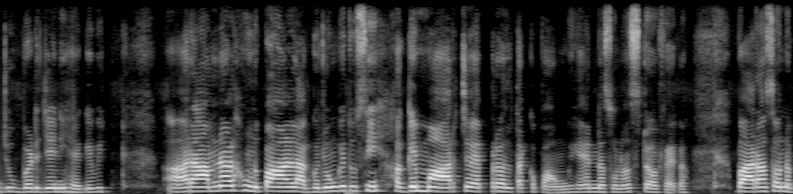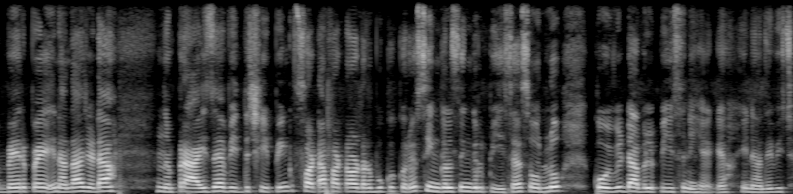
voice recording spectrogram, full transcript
ਜੂਬੜ ਜੇ ਨਹੀਂ ਹੈਗੇ ਵੀ। ਆਰਾਮ ਨਾਲ ਹੁਣ ਪਾਣ ਲੱਗ ਜਾਓਗੇ ਤੁਸੀਂ, ਅੱਗੇ ਮਾਰਚ, ਅਪ੍ਰੈਲ ਤੱਕ ਪਾਉਂਗੇ ਇੰਨਾ ਸੋਹਣਾ ਸਟਫ ਹੈਗਾ। 1290 ਰੁਪਏ ਇਹਨਾਂ ਦਾ ਜਿਹੜਾ ਪ੍ਰਾਈਸ ਹੈ ਵਿਦ ਸ਼ਿਪਿੰਗ ਫਟਾਫਟ ਆਰਡਰ ਬੁੱਕ ਕਰਿਓ ਸਿੰਗਲ ਸਿੰਗਲ ਪੀਸ ਹੈ ਸੋਲੋ ਕੋਈ ਵੀ ਡਬਲ ਪੀਸ ਨਹੀਂ ਹੈਗਾ ਇਹਨਾਂ ਦੇ ਵਿੱਚ।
